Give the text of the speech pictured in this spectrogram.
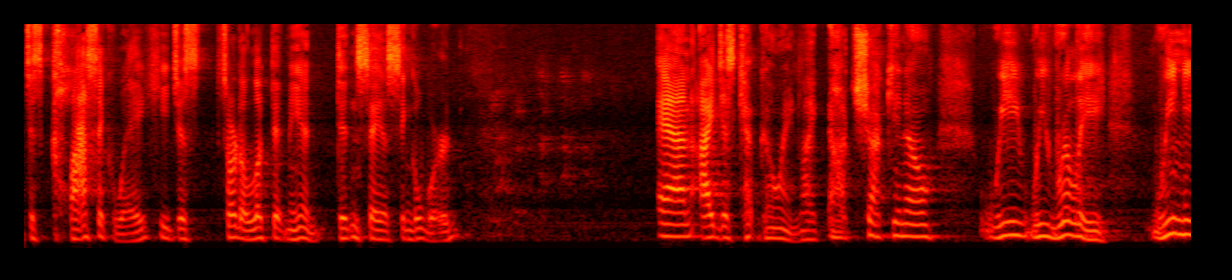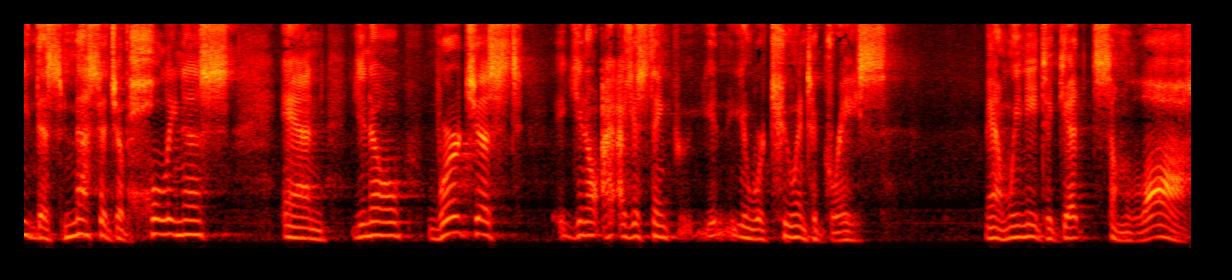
just classic way, he just sort of looked at me and didn't say a single word. And I just kept going, like, oh, Chuck, you know, we, we really, we need this message of holiness. And, you know, we're just, you know, I, I just think, you, you know, we're too into grace. Man, we need to get some law.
